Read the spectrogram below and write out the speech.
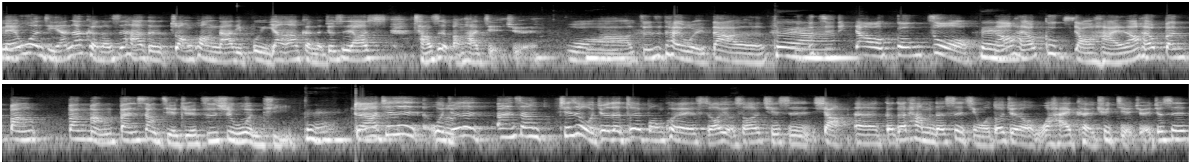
没问题啊，那可能是他的状况哪里不一样，那可能就是要尝试的帮他解决。哇，真是太伟大了！对啊，你不仅要工作，对，然后还要顾小孩，然后还要帮帮帮忙班上解决资讯问题。对对啊，其实我觉得班上，嗯、其实我觉得最崩溃的时候，有时候其实小呃哥哥他们的事情，我都觉得我还可以去解决，就是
